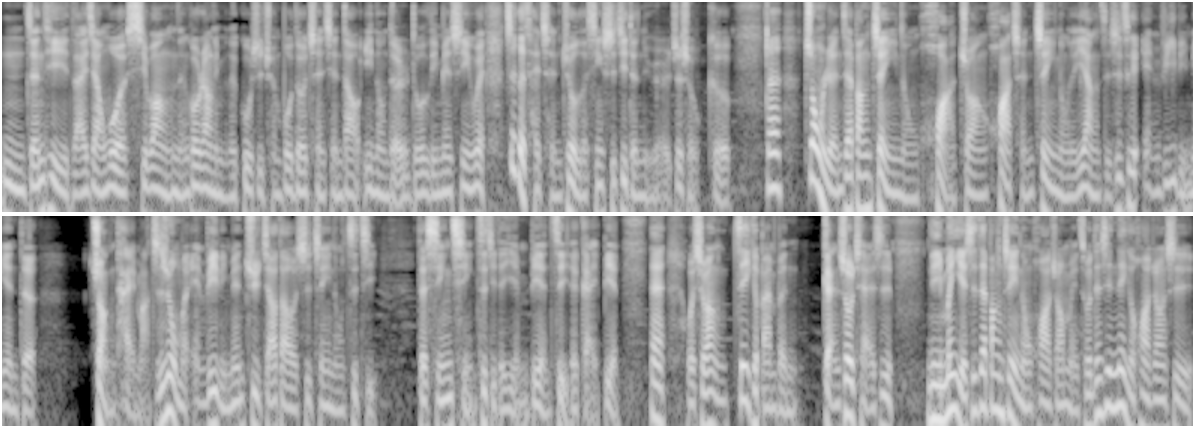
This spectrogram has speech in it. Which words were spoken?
嗯，整体来讲，我希望能够让你们的故事全部都呈现到一农的耳朵里面，是因为这个才成就了《新世纪的女儿》这首歌。那众人在帮郑宜农化妆，化成郑宜农的样子，是这个 MV 里面的状态嘛？只是我们 MV 里面聚焦到的是郑宜农自己的心情、自己的演变、自己的改变。但我希望这个版本感受起来是你们也是在帮郑怡农化妆，没错。但是那个化妆是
